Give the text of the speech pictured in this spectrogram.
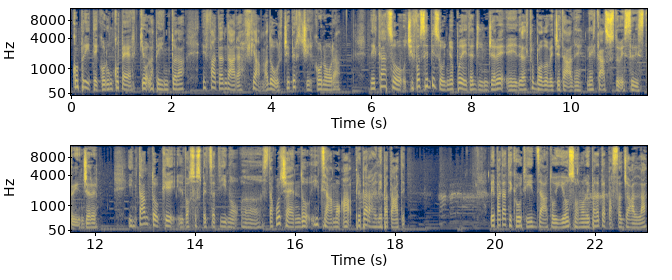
Coprite con un coperchio la pentola e fate andare a fiamma dolce per circa un'ora. Nel caso ci fosse bisogno potete aggiungere eh, dell'altro brodo vegetale nel caso si dovesse restringere. Intanto che il vostro spezzatino eh, sta cuocendo iniziamo a preparare le patate. Le patate che ho utilizzato io sono le patate a pasta gialla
